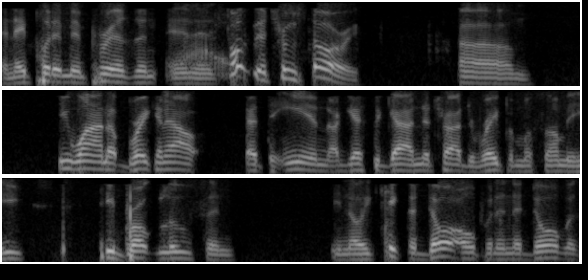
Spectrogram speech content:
and they put him in prison. And right. it's supposed to be a true story. Um, he wound up breaking out at the end. I guess the guy that tried to rape him or something. He he broke loose and you know, he kicked the door open and the door was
